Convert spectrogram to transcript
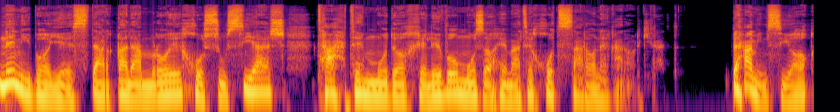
نمی بایست در قلمرو خصوصیش تحت مداخله و مزاحمت خودسرانه قرار گیرد. به همین سیاق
